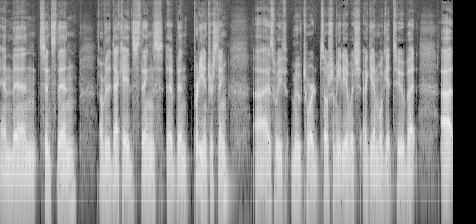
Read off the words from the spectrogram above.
and then since then, over the decades, things have been pretty interesting uh, as we've moved toward social media, which again we'll get to. But uh,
